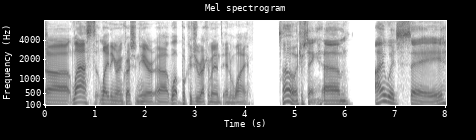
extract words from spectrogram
Uh, last lightning round question here. Uh, what book could you recommend and why? Oh, interesting. Um, I would say,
